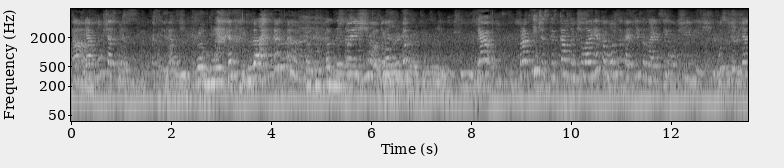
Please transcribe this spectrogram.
Да? У меня внук сейчас тоже Василий. Да. Что еще? Ну, вот, я практически с каждым человеком можно какие-то найти общие вещи. Вот сейчас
